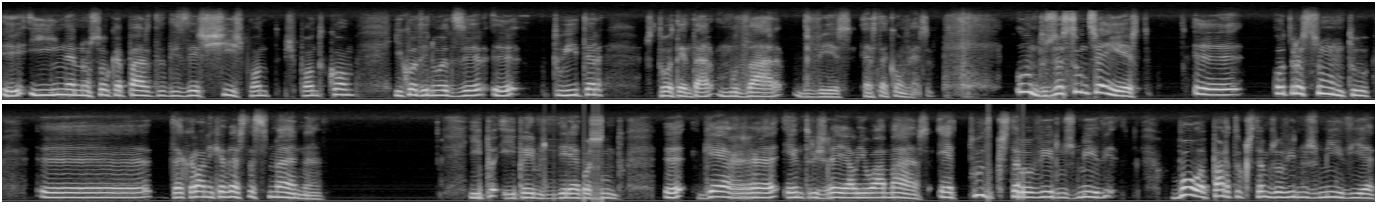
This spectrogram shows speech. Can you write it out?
e ainda não sou capaz de dizer x.com e continuo a dizer Twitter. Estou a tentar mudar de vez esta conversa. Um dos assuntos é este. Outro assunto uh, da crónica desta semana, e, e para irmos direto ao assunto, uh, guerra entre Israel e o Hamas. É tudo que está a ouvir nos mídias, boa parte do que estamos a ouvir nos mídias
